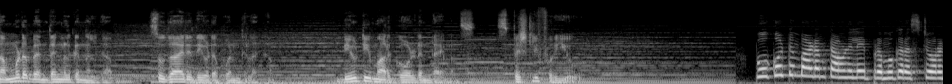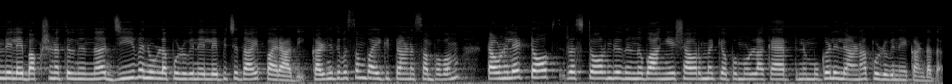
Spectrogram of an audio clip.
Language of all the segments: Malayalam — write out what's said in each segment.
നമ്മുടെ ബന്ധങ്ങൾക്ക് നൽകാം. സുതാര്യതയുടെ പൊൻതിളക്കം. Beauty mark golden diamonds specially for you Pookottumpadam ടൗണിലെ പ്രമുഖ റെസ്റ്റോറന്റിലെ ഭക്ഷണത്തിൽ നിന്ന് ജീവനുള്ള പുഴുവിനെ ലഭിച്ചതായി പരാതി. കഴിഞ്ഞ ദിവസം വൈകിട്ടാണ് സംഭവം. ടൗണിലെ ടോപ്സ് റെസ്റ്റോറന്റിൽ നിന്ന് വാങ്ങിയ ഷവർമ്മയ്ക്കൊപ്പമുള്ള ക്യാരറ്റിന് മുകളിലാണ് പുഴുവിനെ കണ്ടത്.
